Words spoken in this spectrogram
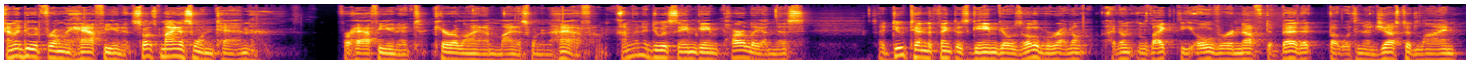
I'm going to do it for only half a unit. So it's minus 110 for half a unit. Carolina minus one and a half. I'm going to do a same game parlay on this. So I do tend to think this game goes over. I don't I don't like the over enough to bet it, but with an adjusted line,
